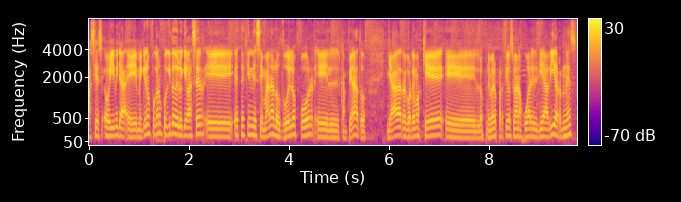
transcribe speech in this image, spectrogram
Así es. Oye, mira, eh, me quiero enfocar un poquito de lo que va a ser eh, este fin de semana los duelos por el campeonato. Ya recordemos que eh, los primeros partidos se van a jugar el día viernes.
